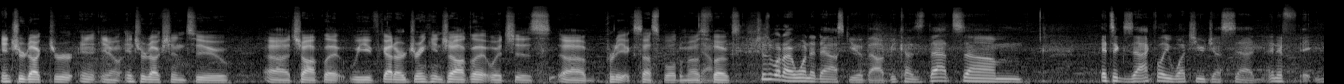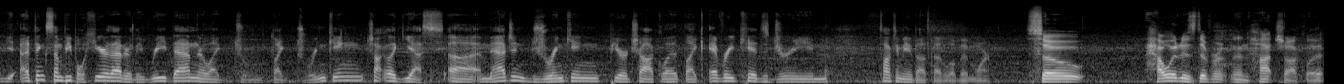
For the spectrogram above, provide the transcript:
introductor, you know, introduction to uh, chocolate, we've got our drinking chocolate, which is uh, pretty accessible to most Yeah. folks. Which is what I wanted to ask you about because that's um, it's exactly what you just said. And if I think some people hear that or they read that and they're like, dr- like drinking chocolate. Like yes, uh, imagine drinking pure chocolate, like every kid's dream. Talk to me about that a little bit more. So, how it is different than hot chocolate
